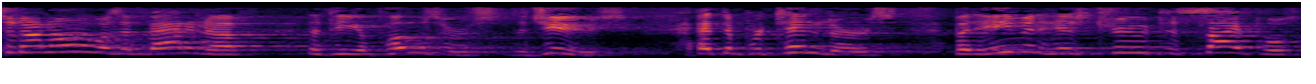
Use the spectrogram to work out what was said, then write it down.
So not only was it bad enough that the opposers, the Jews, and the pretenders, but even his true disciples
